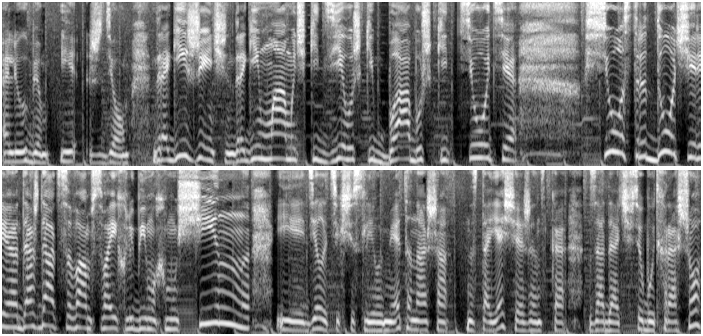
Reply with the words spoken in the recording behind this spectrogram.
любим и ждем. Дорогие женщины, дорогие мамочки, девушки, бабушки, тети, сестры, дочери, дождаться вам своих любимых мужчин и делать их счастливыми. Это наша настоящая женская задача. Все будет хорошо,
